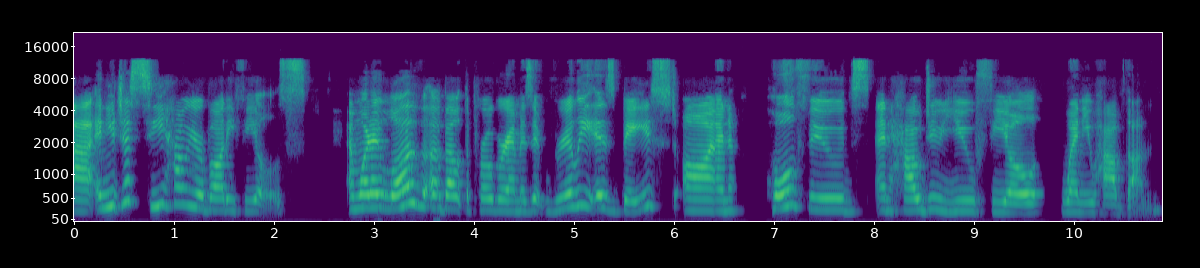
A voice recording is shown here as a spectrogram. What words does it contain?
uh, and you just see how your body feels. And what I love about the program is it really is based on whole foods and how do you feel when you have them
